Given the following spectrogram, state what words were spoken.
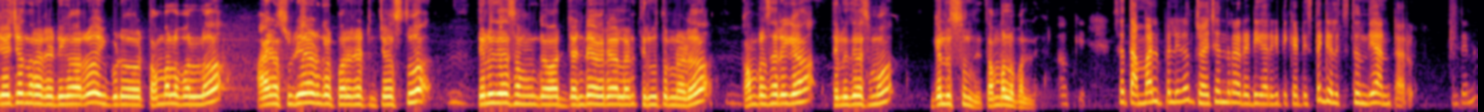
జయచంద్రారెడ్డి గారు ఇప్పుడు తమ్మలపల్లిలో ఆయన సుడియాడు పర్యటన చేస్తూ తెలుగుదేశం జెండా ఎగరేయాలని తిరుగుతున్నాడు. కంపల్సరీగా తెలుగుదేశము గెలుస్తుంది తంబలపల్లి. ఓకే. సో తంబాలపల్లిలో జయచంద్రారెడ్డి గారికి టికెట్ ఇస్తే గెలుస్తుంది అంటారు. అంతేనా?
